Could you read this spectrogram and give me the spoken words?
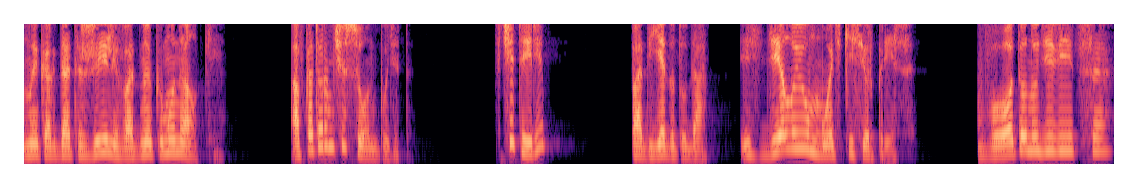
Мы когда-то жили в одной коммуналке. А в котором часу он будет? В четыре. Подъеду туда. Сделаю Мотьке сюрприз. Вот он удивится.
